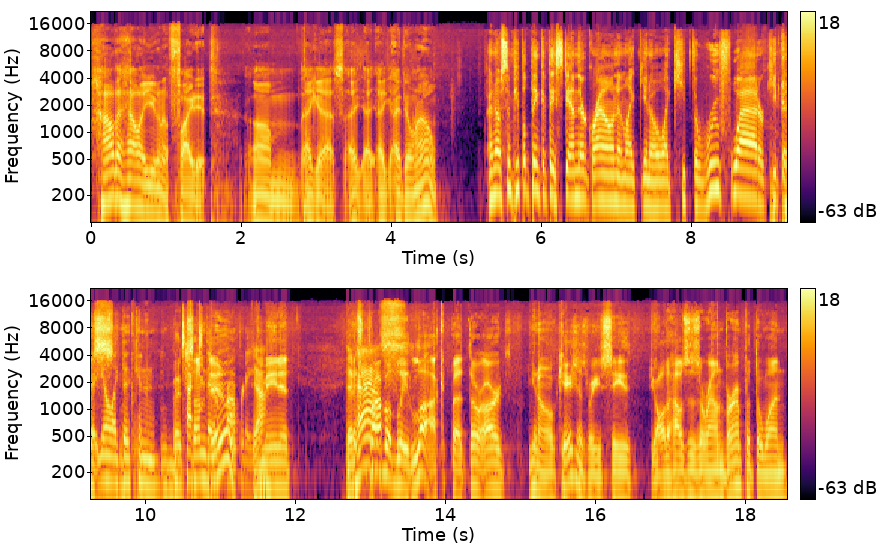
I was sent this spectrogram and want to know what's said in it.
How the hell are you going to fight it? Um, I guess. I, I, I, I don't know. I know some people think if they stand their ground and like, you know, like keep the roof wet or keep it, you know, like they can But protect some their do. property. Yeah. I mean, it, It it's has. probably luck, but there are you know occasions where you see all the houses around burnt, but the one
